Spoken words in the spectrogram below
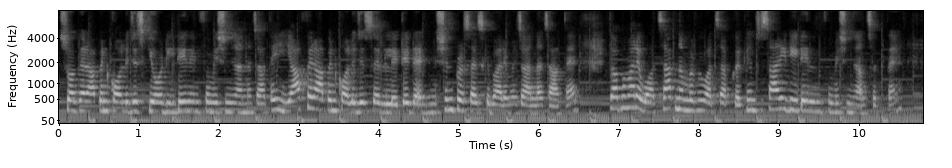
so अगर आप इन कॉलेजेस की और डिटेल इन्फॉर्मेशन जानना चाहते हैं, या फिर आप इन कॉलेजेस से रिलेटेड एडमिशन प्रोसेस के बारे में जानना चाहते हैं तो आप हमारे व्हाट्सएप नंबर पर व्हाट्सएप करके उनसे सारी डिटेल इन्फॉर्मेशन जान सकते हैं।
